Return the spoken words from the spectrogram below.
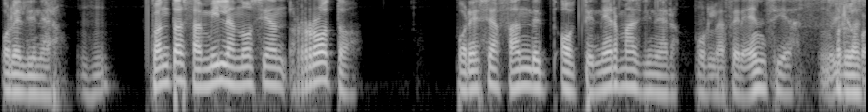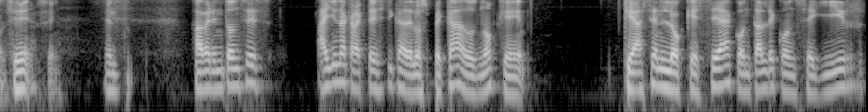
por el dinero? ¿Cuántas familias no se han roto por ese afán de obtener más dinero? Por las herencias. sí. a ver, entonces, hay una característica de los pecados, ¿no? Que, que hacen lo que sea con tal de conseguir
